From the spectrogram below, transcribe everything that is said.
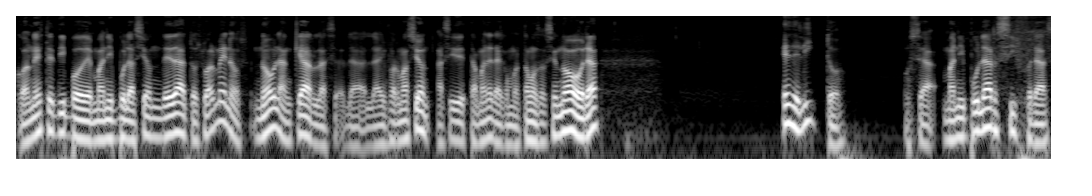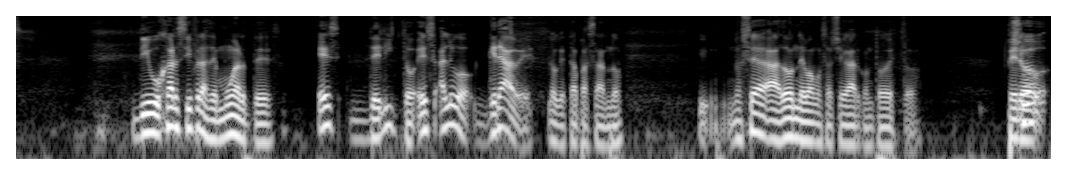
con este tipo de manipulación de datos, o al menos no blanquear las- la, la información así de esta manera como estamos haciendo ahora, es delito. O sea, manipular cifras, dibujar cifras de muertes, es delito, es algo grave lo que está pasando. Y no sé a dónde vamos a llegar con todo esto. Pero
